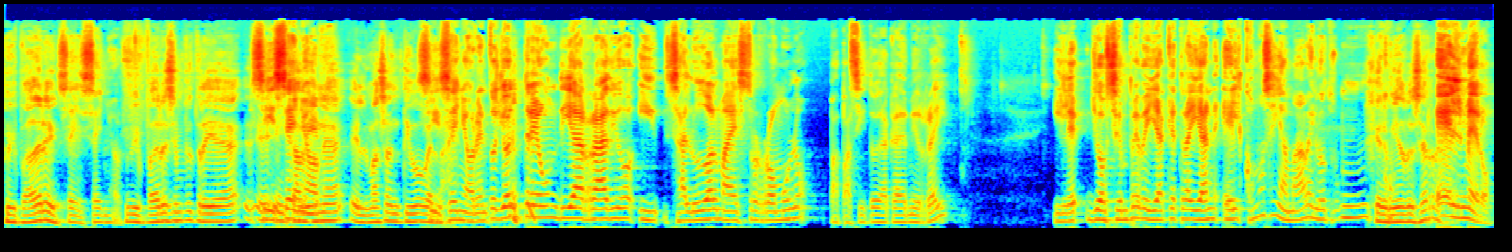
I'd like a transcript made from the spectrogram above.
mi padre, Sí, señor. mi padre siempre traía eh, Sí, en señor. cabina el más antiguo. Sí, ¿verdad? señor. Entonces yo entré un día a radio y saludo al maestro Rómulo, papacito de acá de mi rey. Y le- yo siempre veía que traían él, ¿cómo se llamaba el otro? Mm, Jeremías Becerra. El mero.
